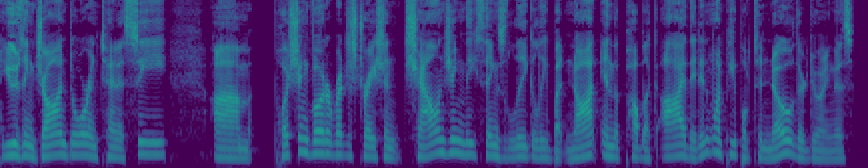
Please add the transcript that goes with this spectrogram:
using John Doar in Tennessee, um, pushing voter registration, challenging these things legally, but not in the public eye. They didn't want people to know they're doing this.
